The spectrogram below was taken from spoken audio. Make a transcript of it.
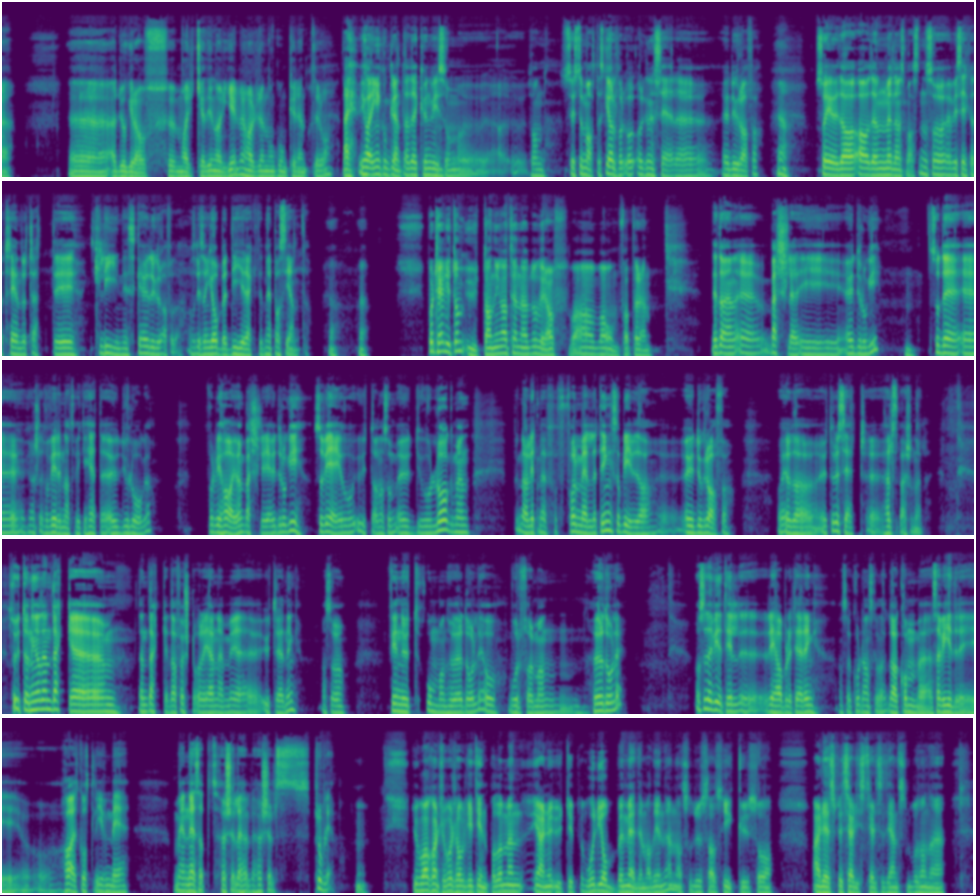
uh, audiografmarkedet i Norge, eller har dere noen konkurrenter òg? Nei, vi har ingen konkurrenter. Det er kun vi Mm. som uh, sånn systematisk i alle fall or- organiserer audiografer. Ja. Så er vi da, av den medlemsmassen, så er vi ca. 330 kliniske audiografer, da. Altså de som jobber direkte med pasienter. Fortell litt om utdanninga til en audiograf. Hva, hva omfatter den? Det er da en eh, bachelor i audiologi. Mm. Så det er kanskje litt forvirrende at vi ikke heter audiologer. For vi har jo en bachelor i audiologi, så vi er jo utdanna som audiolog, men da litt mer formelle ting, så blir vi da eh, audiografer. Og er jo da autorisert eh, helsepersonell. Så utdanninga den dekker, den dekker da første året gjerne med utredning. Altså finne ut om man hører dårlig, og hvorfor man hører dårlig. Og så det videre til eh, rehabilitering. Altså hvordan skal man da komme seg videre i å ha et godt liv med, med nedsatt hørsel eller hørselsproblem. Du var kanskje for så vidt litt inne på det, men gjerne utdype. Hvor jobber medlemmene dine? Altså Du sa sykehus, og er det spesialisthelsetjenesten på sånne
